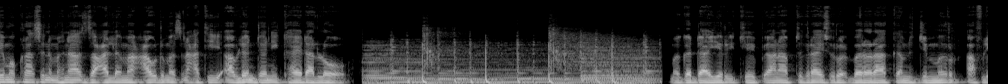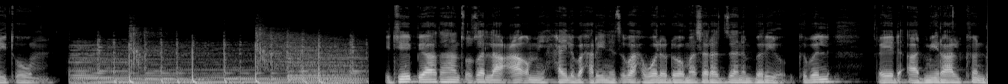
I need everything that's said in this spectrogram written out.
ዴሞክራሲ ንምህናዝ ዝዓለመ ዓውዲ መጽናዕቲ ኣብ ለንደን ይካየድ ኣሎ መገዲ ኣየር ኢትዮጵያ ናብ ትግራይ ስሩዕ በረራ ከም ዝጅምር ኣፍሊጡ ኢትዮጵያ ትሃንጾ ዘላ ዓቕሚ ሓይሊ ባሕሪ ንጽባሕ ወለዶ መሰረት ዘንብር እዩ ክብል ሬድ ኣድሚራል ክንዱ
